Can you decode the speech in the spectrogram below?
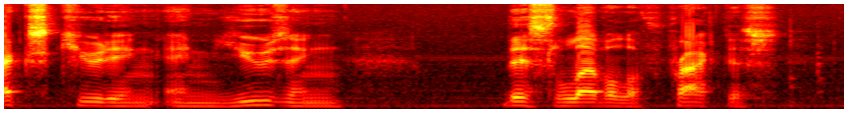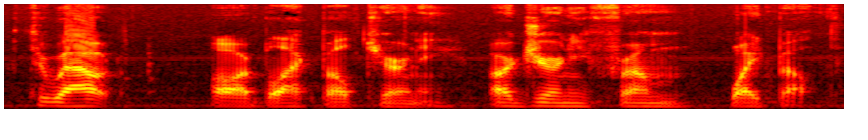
executing and using this level of practice throughout our black belt journey, our journey from white belt.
